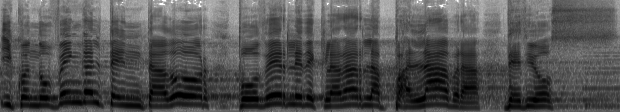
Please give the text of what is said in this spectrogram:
y cuando venga el tentador, poderle declarar la palabra de Dios.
